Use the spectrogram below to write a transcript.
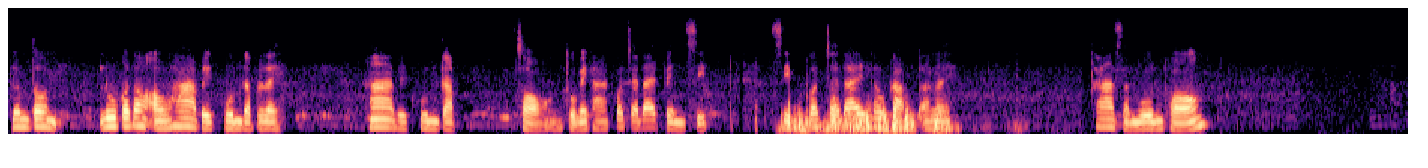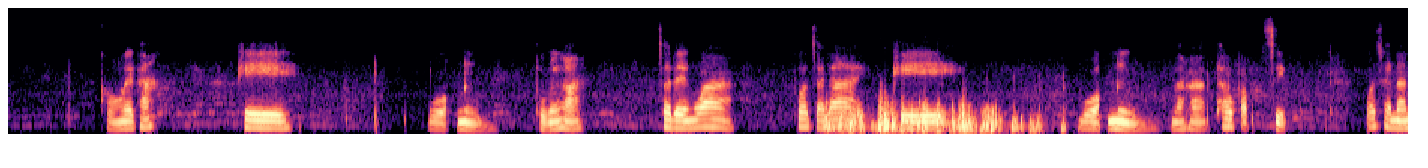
เริ่มต้น ลูกก็ต้องเอาห้าไปคูณกับอะไรห้าไปคูณกับ สองถูกไหมคะ ก็จะได้เป็นสิบสิบก็จะได้เท่ากับอะไร ค่าสมบูรณ์ของ ของอะไรคะ k บวกหนึ่งถูกไหมคะ แสดงว่าก็จะได้ k บวกหนึ่งนะคะ เท่ากับสิบเพราะฉะนั้น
